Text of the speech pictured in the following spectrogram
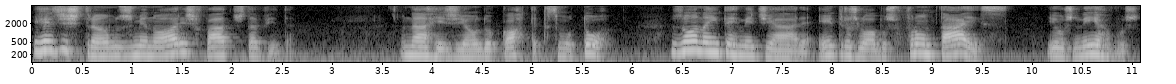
e registramos os menores fatos da vida. Na região do córtex motor, zona intermediária entre os lobos frontais e os nervos,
